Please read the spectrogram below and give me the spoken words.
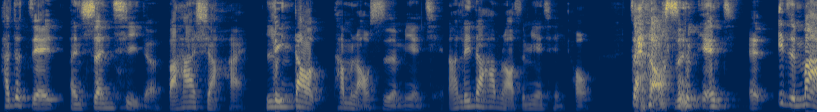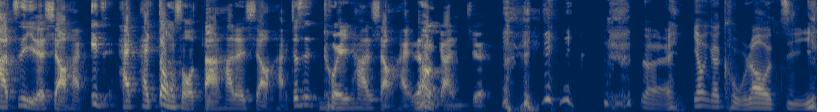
他就直接很生气的把他小孩拎到他们老师的面前，然后拎到他们老师面前以后，在老师面前一直骂自己的小孩，一直还还动手打他的小孩，就是推他的小孩那种感觉。对，用一个苦肉计，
